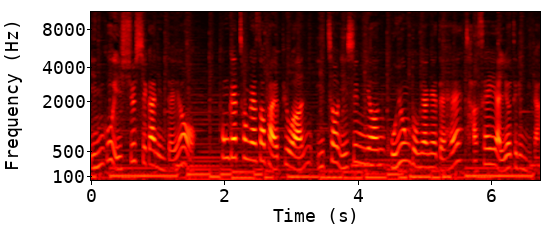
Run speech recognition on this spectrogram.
인구 이슈 시간인데요. 통계청에서 발표한 2020년 고용 동향에 대해 자세히 알려드립니다.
